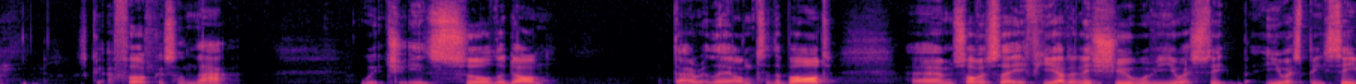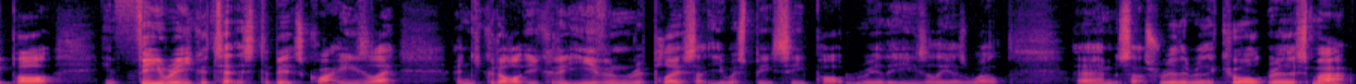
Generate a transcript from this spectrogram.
let's get a focus on that, which is soldered on directly onto the board. Um, so obviously if you had an issue with your USB-C port, in theory you could take this to bits quite easily and you could all, you could even replace that USB-C port really easily as well. Um, so that's really, really cool, really smart.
